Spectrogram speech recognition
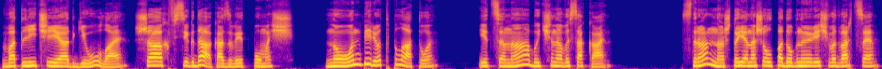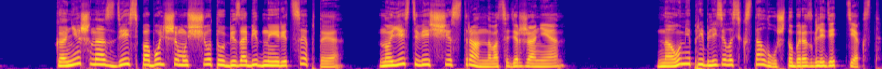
В отличие от Геула, Шах всегда оказывает помощь. Но он берет плату. И цена обычно высока. Странно, что я нашел подобную вещь во дворце. Конечно, здесь по большему счету безобидные рецепты, но есть вещи странного содержания. Наоми приблизилась к столу, чтобы разглядеть текст.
